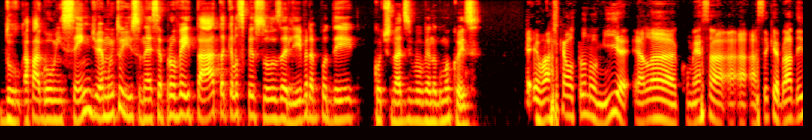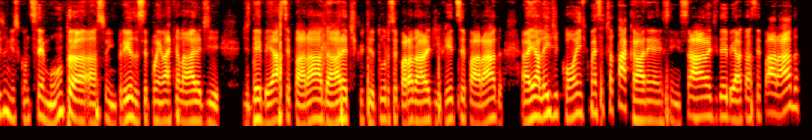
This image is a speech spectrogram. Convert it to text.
do apagou o incêndio, é muito isso, né? Se aproveitar daquelas pessoas ali para poder continuar desenvolvendo alguma coisa. Eu acho que a autonomia, ela começa a, a, a, ser quebrada desde o início. Quando você monta a sua empresa, você põe lá aquela área de, de DBA separada, área de arquitetura separada, área de rede separada, aí a lei de coins começa a te atacar, né? Assim, se a área de DBA está separada,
